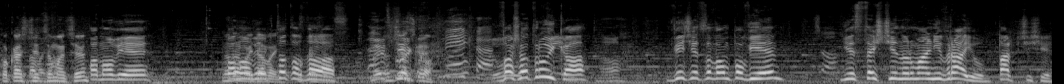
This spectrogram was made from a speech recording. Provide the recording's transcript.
Pokażcie, co macie. Panowie, No panowie, dawaj, dawaj, kto to pokażę. znalazł? No dziecko. Wasza trójka. Wiecie co wam powiem? Jesteście normalnie w raju. Patrzcie się.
